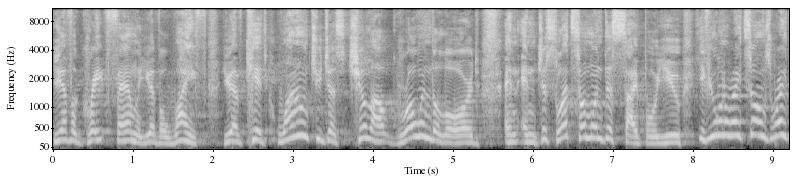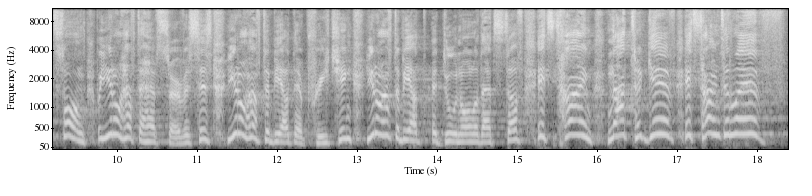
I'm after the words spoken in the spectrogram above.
you have a great family, you have a wife, you have kids. Why don't you just chill out, grow in the Lord, and, and just let someone disciple you? If you want to write songs, write songs, but you don't have to have services. You don't have to be out there preaching. You don't have to be out there doing all of that stuff. It's time not to give, it's time to live.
